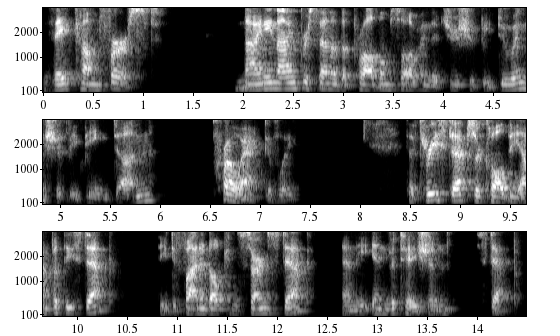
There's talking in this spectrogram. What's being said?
They come first. 99% of the problem solving that you should be doing should be being done proactively. The three steps are called the empathy step, the define adult concern step, and the invitation step.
